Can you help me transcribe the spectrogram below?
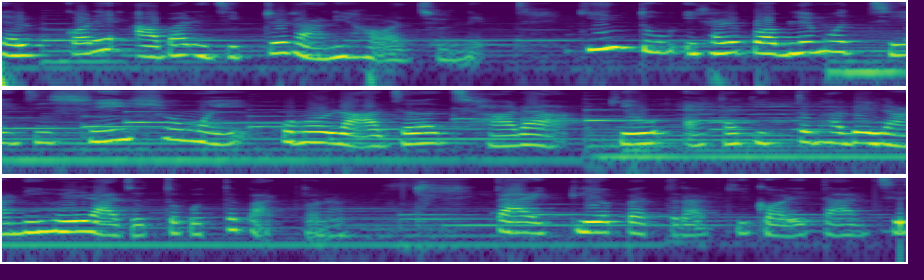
হেল্প করে আবার ইজিপ্টের রানী হওয়ার জন্যে। কিন্তু এখানে প্রবলেম হচ্ছে যে সেই সময়ে কোনো রাজা ছাড়া কেউ একাকিত্বভাবে রানী হয়ে রাজত্ব করতে পারতো না। তাই ক্লিওপ্যাত্রা কি করে? তার যে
